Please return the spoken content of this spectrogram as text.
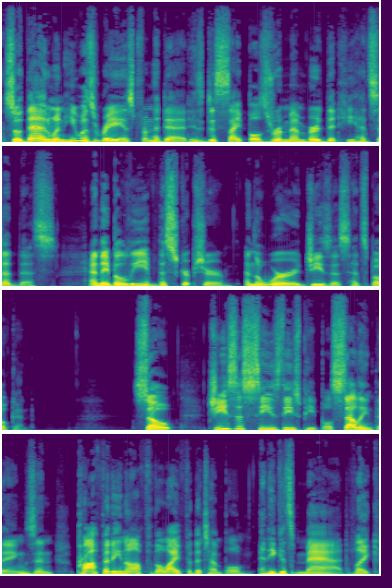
So then, when he was raised from the dead, his disciples remembered that he had said this, and they believed the scripture and the word Jesus had spoken. So, Jesus sees these people selling things and profiting off of the life of the temple, and he gets mad, like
